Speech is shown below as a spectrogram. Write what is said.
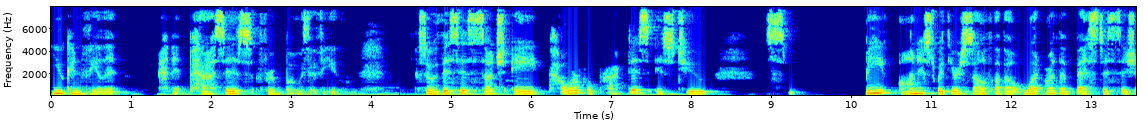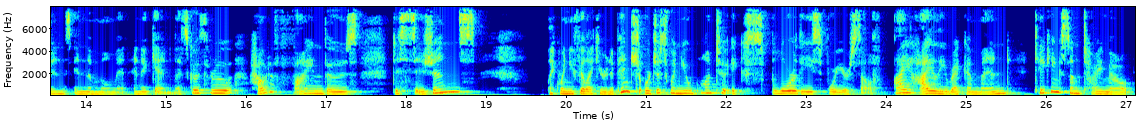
you can feel it, and it passes for both of you. So this is such a powerful practice is to be honest with yourself about what are the best decisions in the moment. And again, let's go through how to find those decisions like when you feel like you're in a pinch or just when you want to explore these for yourself. I highly recommend taking some time out,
